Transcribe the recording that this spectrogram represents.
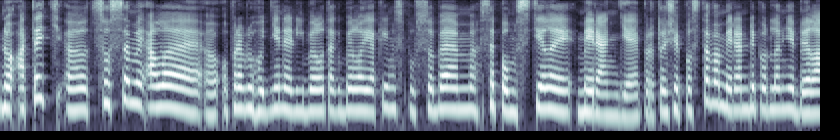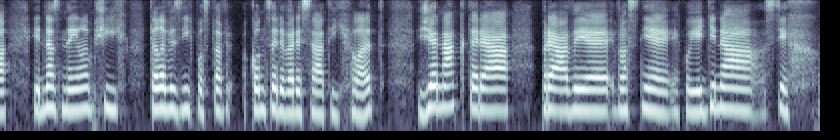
No a teď, eh, co se mi ale eh, opravdu hodně nelíbilo, tak bylo, jakým způsobem se pomstili Mirandě, protože postava Mirandy podle mě byla jedna z nejlepších televizních postav konce 90. let. Žena, která právě vlastně jako jediná z těch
